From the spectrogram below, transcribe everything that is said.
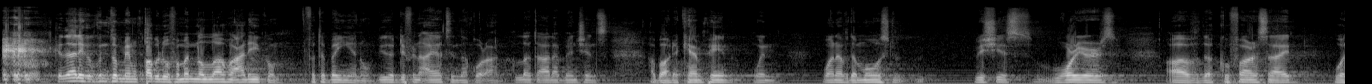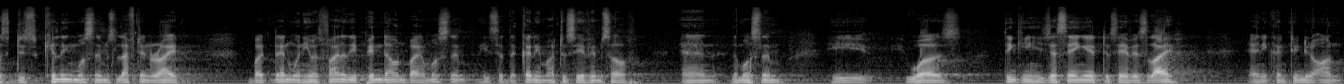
كذلك كنتم من قبل فمن الله عليكم فتبينوا These are different ayats in the Quran. Allah Ta'ala mentions about a campaign when one of the most vicious warriors of the kuffar side was killing Muslims left and right but then when he was finally pinned down by a Muslim, he said the kalima to save himself. And the Muslim, he was thinking he's just saying it to save his life. And he continued on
